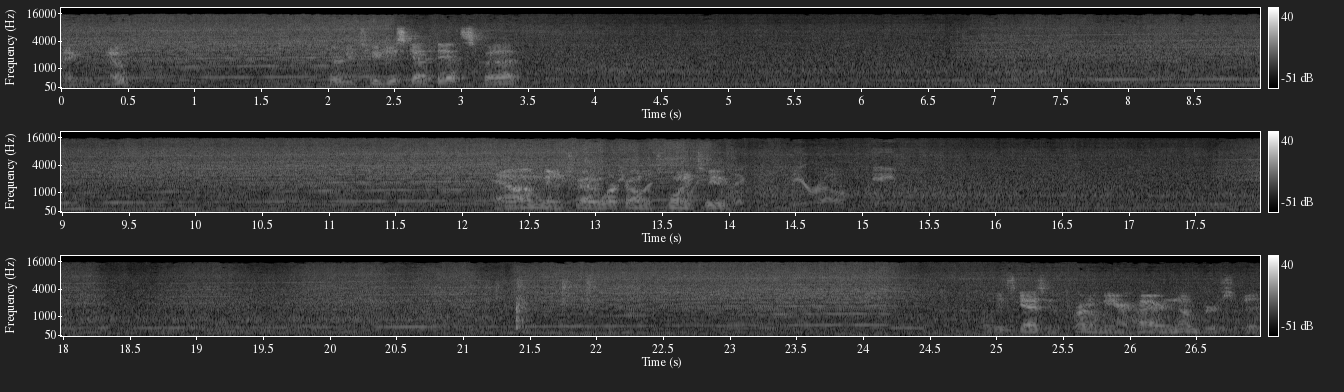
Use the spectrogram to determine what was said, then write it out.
thing. Nope. 32 just got that spot. Now I'm going to try to work on the 22. Six, zero, eight. All these guys in front of me are higher numbers, but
